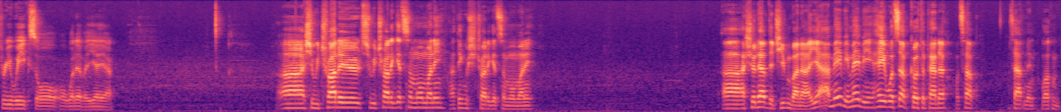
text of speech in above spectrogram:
three weeks or or whatever. Yeah, yeah. Uh, should we try to should we try to get some more money? I think we should try to get some more money. Uh, I should have the achievement by now. Yeah, maybe, maybe. Hey, what's up, Kotha Panda? What's up? What's happening? Welcome.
